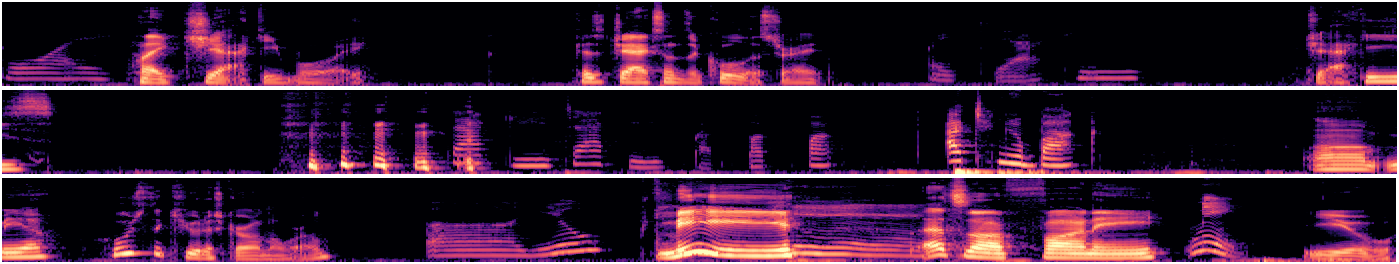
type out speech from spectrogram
Boy. Like Jackie Boy. Because Jackson's the coolest, right? Or Jackie's. Jackie's? Jackie, Jackie. Buck, buck, buck. I turn your back. um, Mia, who's the cutest girl in the world? Uh, you? Me? Yeah. That's not funny. Me. You.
